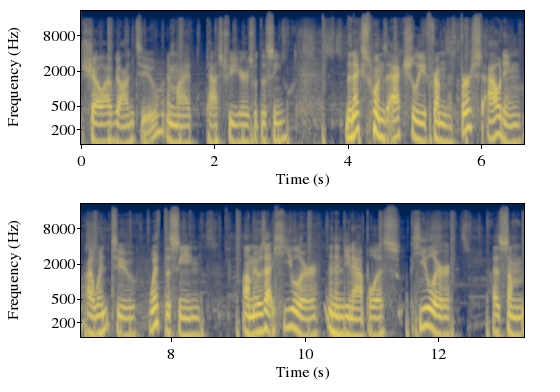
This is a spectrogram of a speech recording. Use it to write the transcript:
show I've gone to in my past few years with the scene. The next one's actually from the first outing I went to with the scene. Um, it was at Healer in Indianapolis. Healer has some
